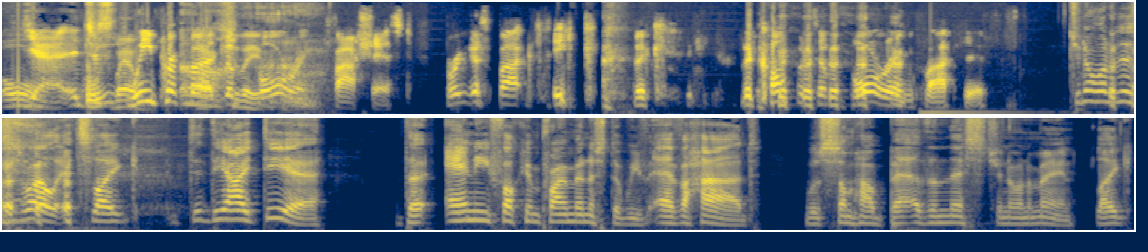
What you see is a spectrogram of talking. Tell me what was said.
Oh, yeah, it just well, we prefer actually- the boring fascist. Bring us back the the, the competent, boring fascist. Do you know what it is as well? It's like the, the idea that any fucking prime minister we've ever had was somehow better than this. Do you know what I mean? Like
